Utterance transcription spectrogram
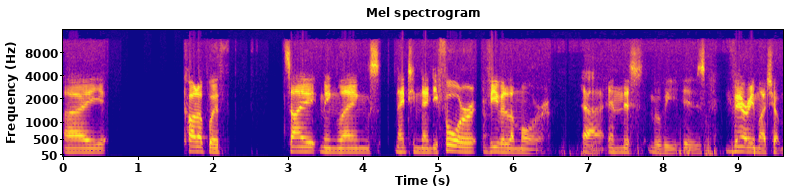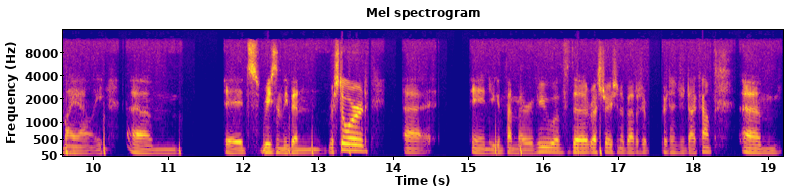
I caught up with Tsai Ming Liang's 1994 Vive l'Amour. Uh, and this movie is very much up my alley. Um, it's recently been restored, uh, and you can find my review of the restoration at battleshippretension.com. Um,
